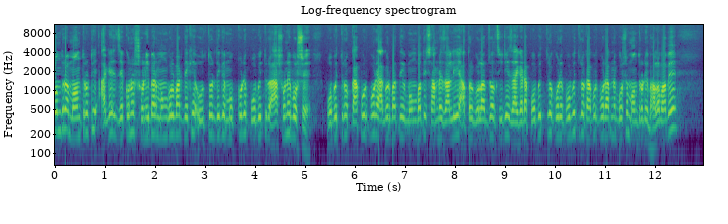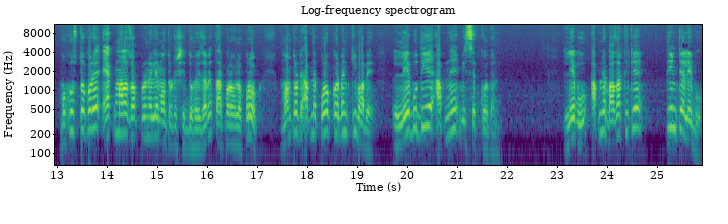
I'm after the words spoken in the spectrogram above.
বন্ধুরা, মন্ত্রটি আগে যে কোনো শনিবার, মঙ্গলবার দেখে উত্তর দিকে মুখ করে পবিত্র আসনে বসে, পবিত্র কাপড় পরে আগরবাতি, মোমবাতি সামনে জ্বালিয়ে আতর গোলাপ জল ছিটিয়ে জায়গাটা পবিত্র করে, পবিত্র কাপড় পরে আপনি বসে মন্ত্রটি ভালোভাবে মুখস্থ করে এক মালা জপ করে নিলে মন্ত্রটি সিদ্ধ হয়ে যাবে। তারপরে হলো প্রয়োগ মন্ত্রটি আপনি প্রয়োগ করবেন কীভাবে? লেবু দিয়ে আপনি বিচ্ছেদ করবেন। লেবু, আপনি বাজার থেকে তিনটে লেবু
